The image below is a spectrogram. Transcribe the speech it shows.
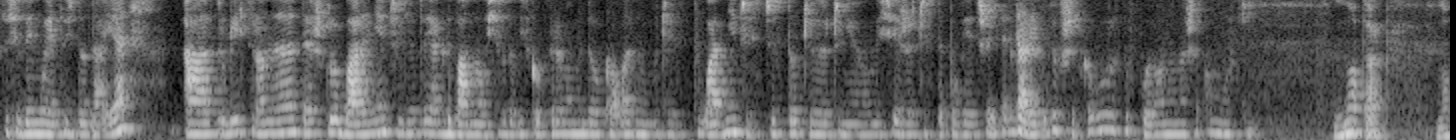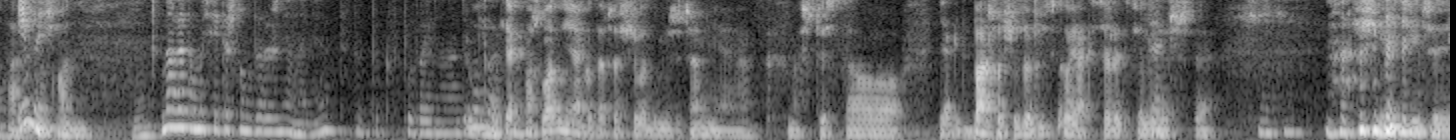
coś odejmuje, coś dodaje. A z drugiej strony też globalnie, czyli o to, jak dbamy o środowisko, które mamy dookoła, znowu czy jest ładnie, czy jest czysto, czy, czy nie mamy świeże, czyste powietrze i tak dalej, bo to wszystko po prostu wpływa na nasze komórki. No tak, no tak. I myśli. dokładnie. No ale to myśli też są uzależnione, nie? To, to, tak wpływa jedna na No drugie. tak, jak masz ładnie, jak otaczasz się ładnymi rzeczami, jak masz czysto, jak dbasz o środowisko, jak selekcjonujesz te Śmieci. śmieci czy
